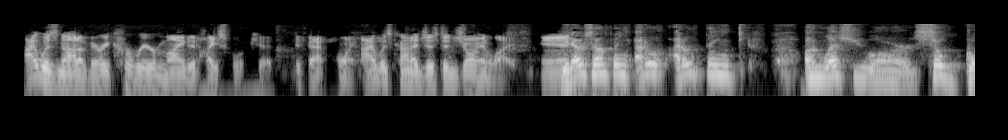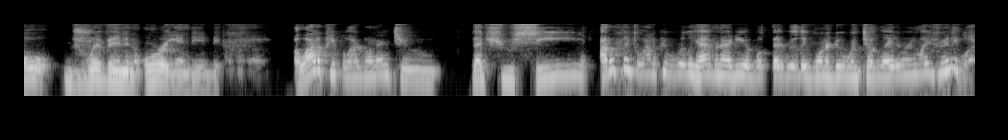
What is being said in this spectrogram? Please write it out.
I was not a very career minded high school kid at that point. I was kind of just enjoying life. And you know something? I don't I don't think unless you are so goal driven and oriented, a lot of people I run into that you see, I don't think a lot of people really have an idea of what they really want to do until later in life anyway.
